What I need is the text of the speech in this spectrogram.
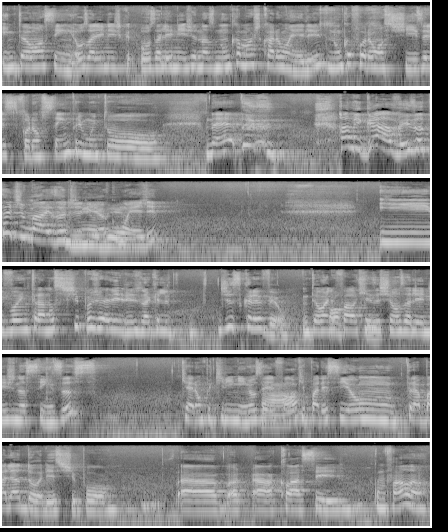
então, assim, os alienígenas, os alienígenas nunca machucaram ele, nunca foram hostis, eles foram sempre muito, né? Amigáveis, até demais, eu diria, com ele. E vou entrar nos tipos de alienígena que ele descreveu. Então ele fala que existiam os alienígenas cinzas, que eram pequenininhos, e ele Tá. falou que pareciam trabalhadores, tipo a, a, a classe. Como fala?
